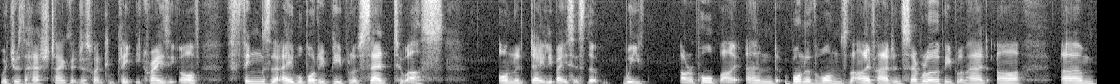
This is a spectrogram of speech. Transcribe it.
which was the hashtag that just went completely crazy of things that able-bodied people have said to us on a daily basis that we are appalled by. And one of the ones that I've had and several other people have had are, um,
